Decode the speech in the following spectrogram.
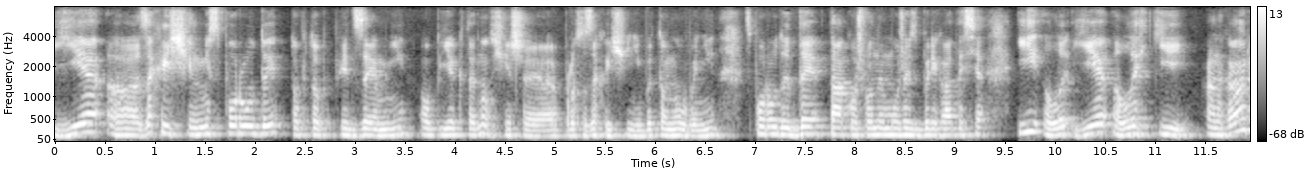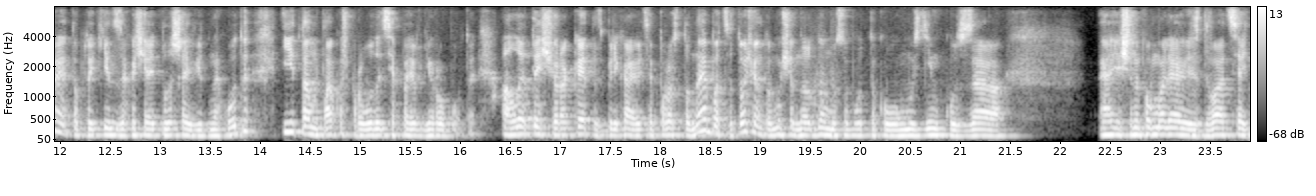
Є е, захищені споруди, тобто підземні об'єкти, ну точніше, просто захищені бетоновані споруди, де також вони можуть зберігатися, і є легкі ангари, тобто які захищають лише від негоди, і там також проводяться певні роботи. Але те, що ракети зберігаються просто небо, це точно, тому що на одному супутниковому знімку за. е, Якщо не помиляюсь, 20,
